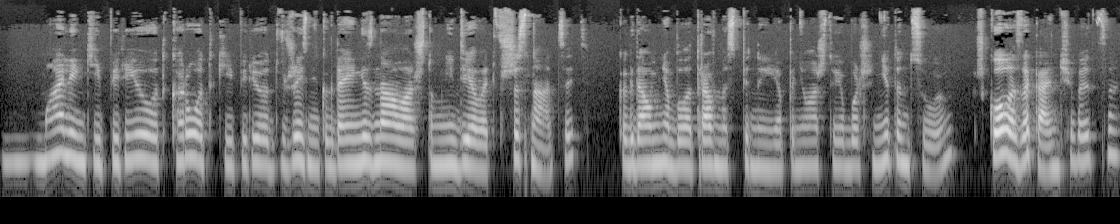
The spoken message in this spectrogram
маленький период, короткий период в жизни, когда я не знала, что мне делать в 16, когда у меня была травма спины, я поняла, что я больше не танцую. Школа заканчивается,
